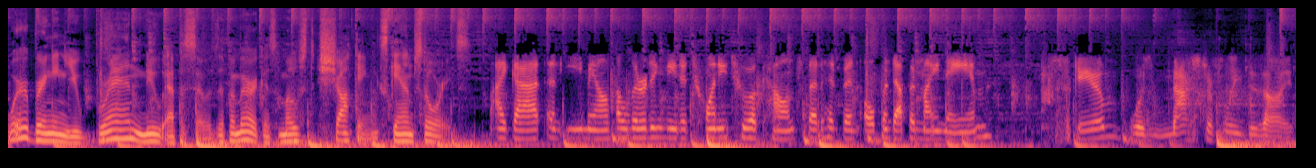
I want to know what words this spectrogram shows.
we're bringing you brand new episodes of America's most shocking scam stories. I got an email alerting me to 22 accounts that had been opened up in my name. Scam was masterfully designed.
